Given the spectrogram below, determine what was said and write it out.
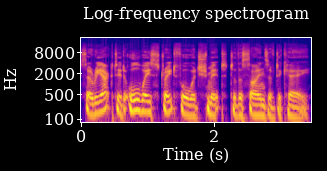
so reacted always straightforward Schmidt to the signs of decay.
